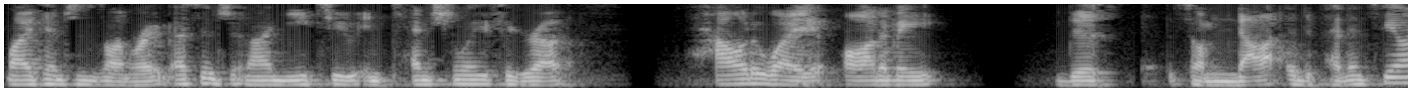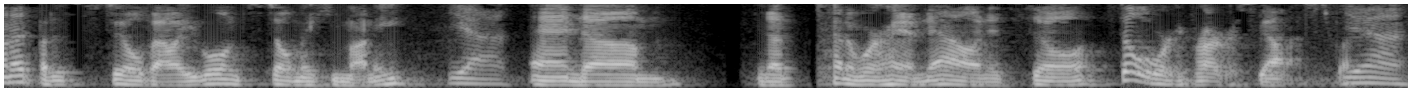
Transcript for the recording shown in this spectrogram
my attention is on RightMessage and I need to intentionally figure out how do I automate this so I'm not a dependency on it, but it's still valuable and still making money. Yeah. And um, you know, that's kind of where I am now and it's still it's still a work in progress to be honest. But, yeah.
